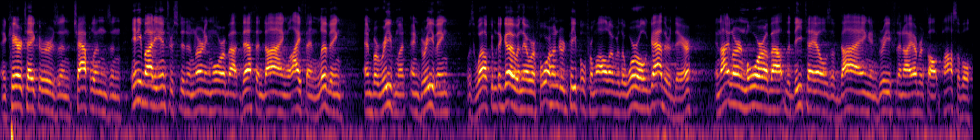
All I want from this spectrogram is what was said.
and caretakers and chaplains and anybody interested in learning more about death and dying, life and living, and bereavement and grieving was welcome to go. And there were 400 people from all over the world gathered there. And I learned more about the details of dying and grief than I ever thought possible.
